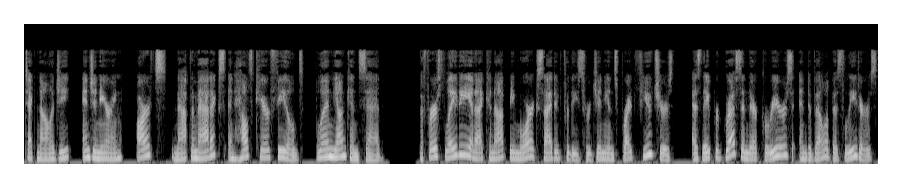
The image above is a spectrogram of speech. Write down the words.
technology, engineering, arts, mathematics, and healthcare fields, Glenn Youngkin said. The First Lady and I cannot be more excited for these Virginians' bright futures as they progress in their careers and develop as leaders.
